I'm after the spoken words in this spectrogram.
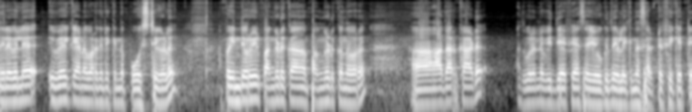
നിലവിലെ ഇവയൊക്കെയാണ് പറഞ്ഞിരിക്കുന്ന പോസ്റ്റുകൾ അപ്പോൾ ഇന്റർവ്യൂവിൽ പങ്കെടുക്കാൻ പങ്കെടുക്കുന്നവർ ആധാർ കാർഡ് അതുപോലെ തന്നെ വിദ്യാഭ്യാസ യോഗ്യത തെളിയിക്കുന്ന സർട്ടിഫിക്കറ്റ്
